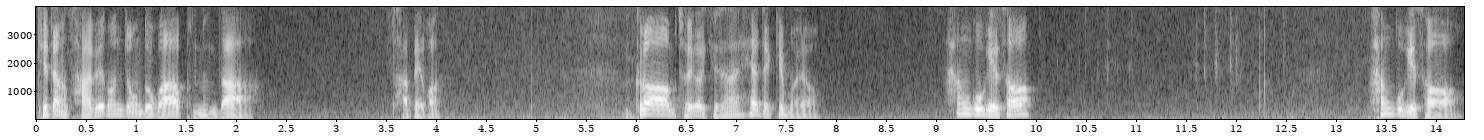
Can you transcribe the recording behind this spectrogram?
개당 400원 정도가 붙는다. 400원. 그럼 저희가 계산해야 될 게 뭐예요? 한국에서 한국에서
